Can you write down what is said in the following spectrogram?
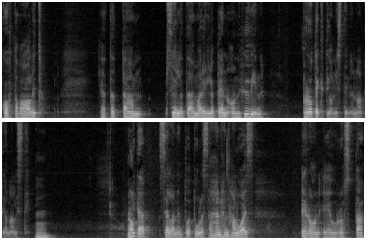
kohta vaalit. Ja tota, siellä tämä Marine Le Pen on hyvin protektionistinen nationalisti. Mm. No. Mitä sellainen tuo tullessa? Hän, hän haluaisi eron eurosta,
